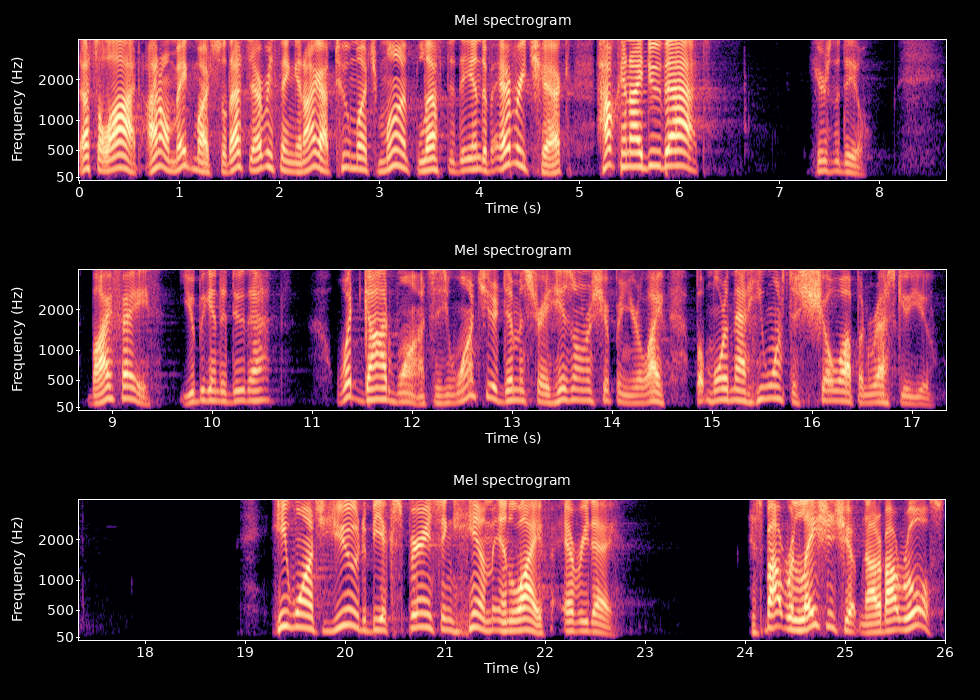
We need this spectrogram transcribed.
that's a lot. I don't make much, so that's everything. And I got too much month left at the end of every check. How can I do that? Here's the deal by faith, you begin to do that. What God wants is He wants you to demonstrate His ownership in your life, but more than that, He wants to show up and rescue you. He wants you to be experiencing Him in life every day. It's about relationship, not about rules.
